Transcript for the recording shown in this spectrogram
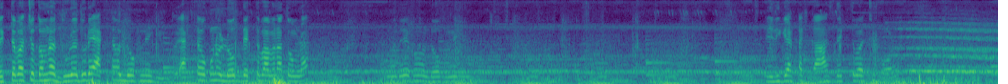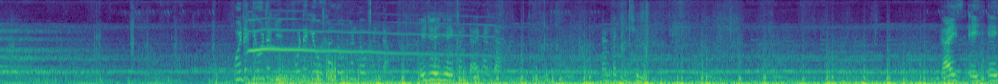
দেখতে পাচ্ছ তোমরা, দূরে দূরে একটাও লোক নেই কিন্তু। একটাও কোনো লোক দেখতে পাবে না তোমরা। তোমাদের কোনো লোক নেই। এদিকে একটা গাছ দেখতে পাচ্ছ, বড়। ওইটা কি ওইটা কি ওইটা কি ওখানটা ওখানটা ওখানটা এই যে এই যে, এখানটা এখানটা। এখানটা কি ছিল? গাইস এই এই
